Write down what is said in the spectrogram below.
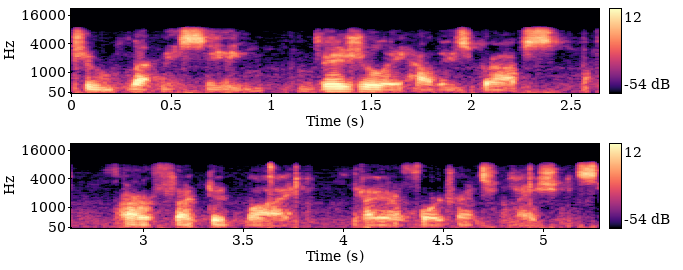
to let me see visually how these graphs are affected by IR4 transformations.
